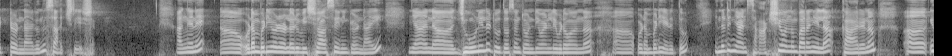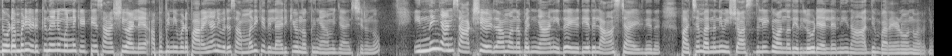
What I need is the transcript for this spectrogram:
എട്ടുണ്ടായിരുന്നു സാച്ചുറേഷൻ അങ്ങനെ ഉടമ്പടിയോടുള്ളൊരു വിശ്വാസം എനിക്കുണ്ടായി. ഞാൻ ജൂണിൽ ടു തൗസൻഡ് ട്വന്റി വണ്ണിൽ ഇവിടെ വന്ന് ഉടമ്പടി എടുത്തു. എന്നിട്ട് ഞാൻ സാക്ഷ്യമൊന്നും പറഞ്ഞില്ല. കാരണം ഇത് ഉടമ്പടി എടുക്കുന്നതിന് മുന്നേ കിട്ടിയ സാക്ഷ്യമല്ലേ അപ്പോൾ പിന്നെ ഇവിടെ പറയാൻ ഇവർ സമ്മതിക്കത്തില്ലായിരിക്കും എന്നൊക്കെ ഞാൻ വിചാരിച്ചിരുന്നു. ഇന്നും ഞാൻ സാക്ഷി എഴുതാൻ വന്നപ്പോൾ ഞാൻ ഇത് എഴുതിയത് ലാസ്റ്റാണ് എഴുതിയത്. അപ്പം അച്ഛൻ പറഞ്ഞു നീ വിശ്വാസത്തിലേക്ക് വന്നത് ഇതിലൂടെയല്ലേ? നീ ഇത് ആദ്യം പറയണമെന്ന് പറഞ്ഞു.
